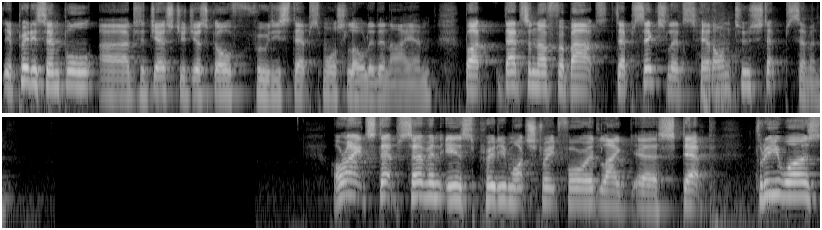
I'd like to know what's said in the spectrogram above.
it's pretty simple. Uh, I suggest you just go through these steps more slowly than I am. But that's enough about step six. Let's head on to step seven. All right, step seven is pretty much straightforward like uh, step Three was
